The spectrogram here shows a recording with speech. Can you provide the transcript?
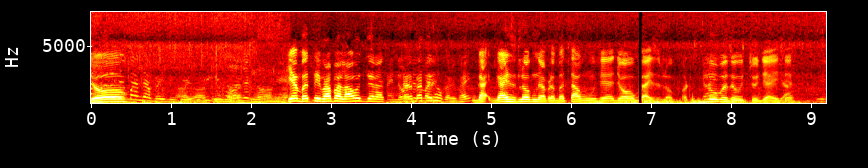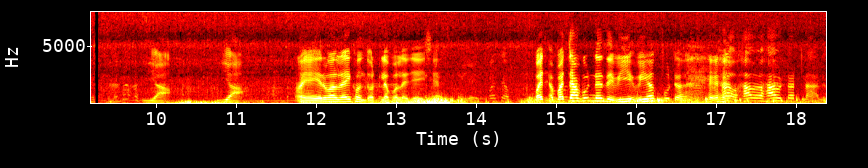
જો. ક્યાં બત્તી બાપા લાવો જ જરાક. ગાઈઝ લોગ ને આપણે બતાવવું છે. જો ગાઈસ લોગ એટલું બધું ઊંચું જાય છે. યા યા. અહીંયા એરવાલ રાખ્યો ને તો એટલે ભલે જાય છે. પચ- પચાસ ફૂટ નથી વી વીસ ફૂટ. હાવ હાવ હાવ ટટ ના હાલે.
